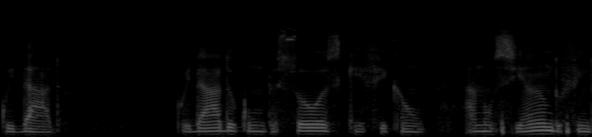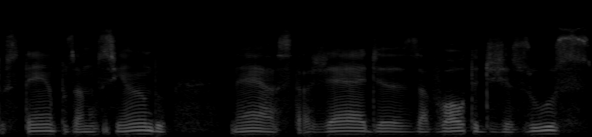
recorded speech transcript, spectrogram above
Cuidado. Cuidado com pessoas que ficam anunciando o fim dos tempos, anunciando né, as tragédias, a volta de Jesus,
